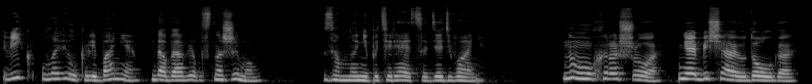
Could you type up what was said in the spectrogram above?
Вик уловил колебания, добавил с нажимом. «За мной не потеряется дядь Вань. «Ну, хорошо. Не обещаю долго.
